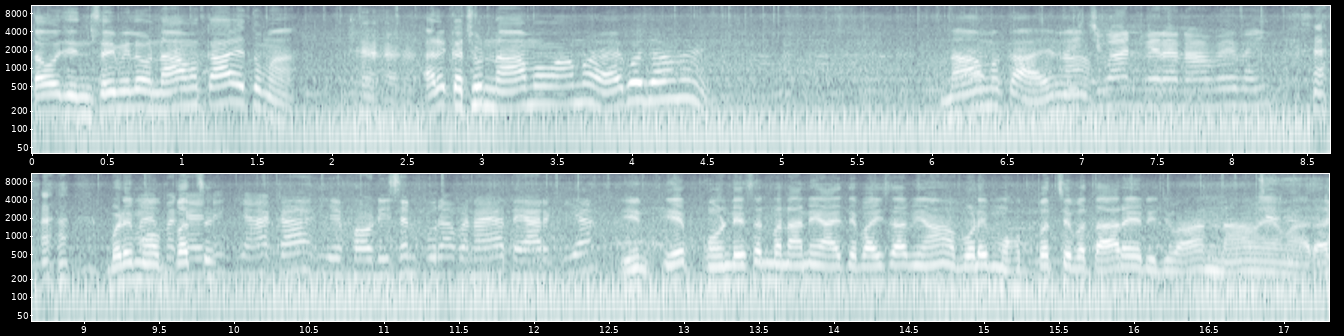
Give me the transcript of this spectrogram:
तो जिनसे मिलो नाम का है तुम्हारा? अरे कछु नाम वाम है को जहाँ में? नाम का है ना? रिजवान मेरा नाम है भाई। बड़े मोहब्बत से। यहाँ का ये फाउंडेशन पूरा बनाया तैयार किया। इन ये फाउंडेशन बनाने आए थे भाई साहब यहाँ बड़े मोहब्बत से बता रहे रिजवान नाम है हमारा।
